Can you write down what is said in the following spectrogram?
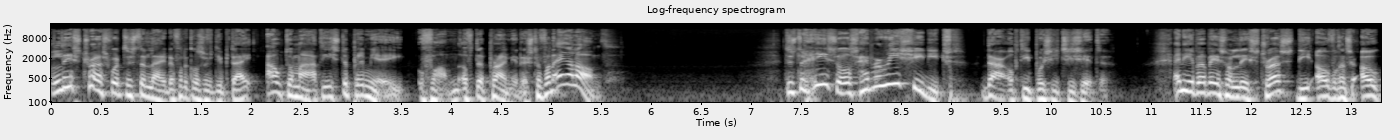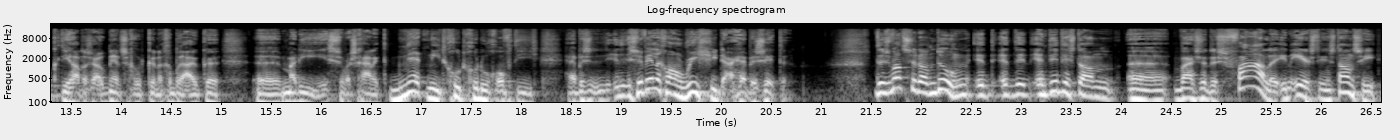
Liz Truss wordt dus de leider van de conservatieve partij. Automatisch de premier van, of de prime minister van Engeland. Dus de griezels hebben Rishi niet daar op die positie zitten. En die hebben opeens zo'n Liz Truss, die overigens ook, die hadden ze ook net zo goed kunnen gebruiken. Uh, maar die is waarschijnlijk net niet goed genoeg. Of die hebben ze, ze willen gewoon Rishi daar hebben zitten. Dus wat ze dan doen, en dit is dan uh, waar ze dus falen in eerste instantie.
